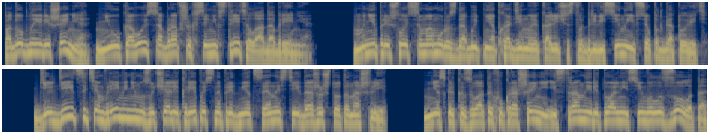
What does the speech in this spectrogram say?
Подобное решение ни у кого из собравшихся не встретило одобрения. Мне пришлось самому раздобыть необходимое количество древесины и все подготовить. Гильдейцы тем временем изучали крепость на предмет ценностей и даже что-то нашли. Несколько золотых украшений и странный ритуальный символ из золота,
